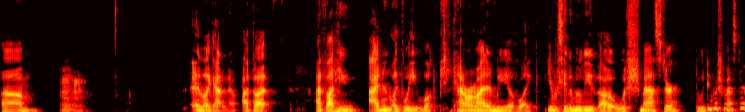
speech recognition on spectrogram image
Um, Mhm. and like I don't know, I thought. I thought he. I didn't like the way he looked. He kind of reminded me of like. You ever see the movie uh, Wishmaster? Do we do Wishmaster?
